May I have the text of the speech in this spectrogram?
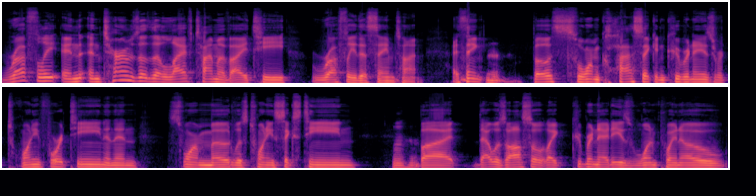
Roughly, in, in terms of the lifetime of IT, roughly the same time. I think Mm. both Swarm Classic and Kubernetes were 2014, and then Swarm Mode was 2016. Mhm. But that was also like Kubernetes 1.0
